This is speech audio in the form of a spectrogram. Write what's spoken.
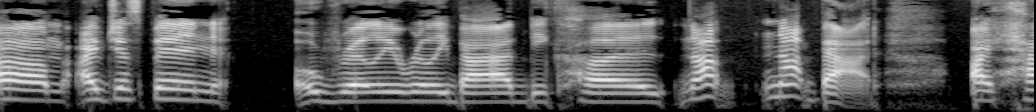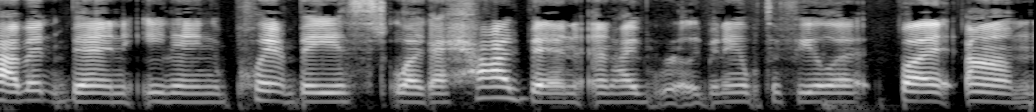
um, I've just been really, really bad because not not bad. I haven't been eating plant based like I had been, and I've really been able to feel it. But um,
